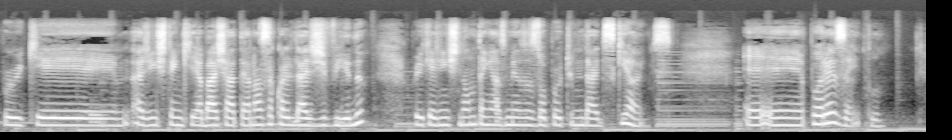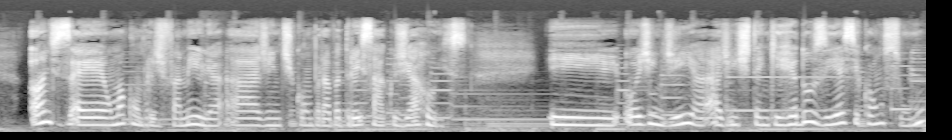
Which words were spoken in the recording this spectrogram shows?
Porque a gente tem que abaixar até a nossa qualidade de vida, porque a gente não tem as mesmas oportunidades que antes. É, por exemplo, antes, é, uma compra de família, a gente comprava três sacos de arroz. E hoje em dia a gente tem que reduzir esse consumo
